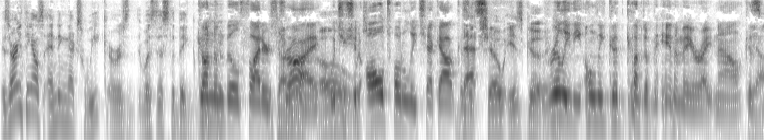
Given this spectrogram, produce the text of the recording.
Is there anything else ending next week, or is, was this the big Gundam Build Fighters Gundam- Try, oh, which you oh, should which- all totally check out because That show is good. really the only good Gundam anime right now because Yeah.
